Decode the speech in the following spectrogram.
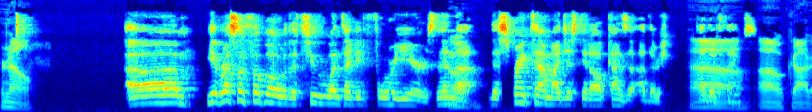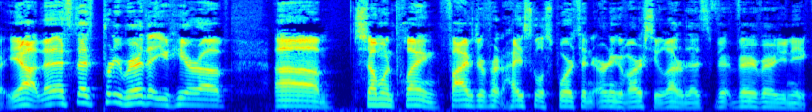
or no? Um, yeah, wrestling football were the two ones I did four years, and then oh. the the springtime I just did all kinds of other other oh, things. Oh, got it. Yeah, that's that's pretty rare that you hear of um, someone playing five different high school sports and earning a varsity letter. That's very very unique.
